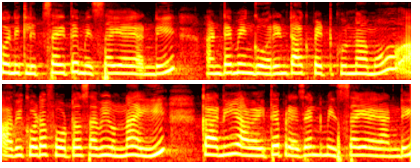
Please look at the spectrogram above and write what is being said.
కొన్ని క్లిప్స్ అయితే మిస్ అయ్యాయండి. అంటే మేము గోరింటాకు పెట్టుకున్నాము. అవి కూడా ఫొటోస్ అవి ఉన్నాయి. కానీ అవి అయితే ప్రజెంట్ మిస్ అయ్యాయండి.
